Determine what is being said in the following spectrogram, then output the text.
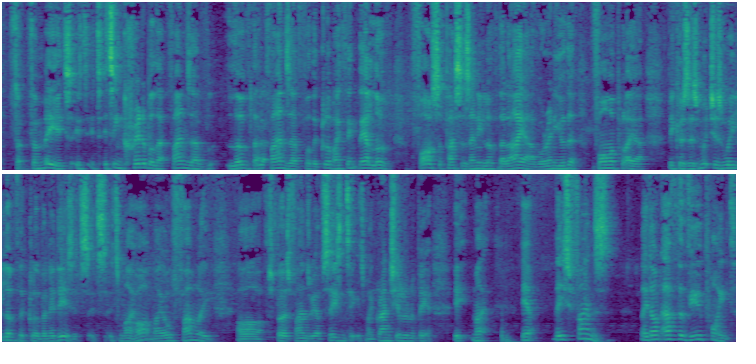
for, for, me, it's, it's it's it's incredible that fans have love that fans have for the club. I think their love far surpasses any love that I have or any other former player. Because as much as we love the club, and it is, it's it's it's my heart, my whole family are Spurs fans. We have season tickets. My grandchildren are big. It, my yeah, these fans, they don't have the viewpoint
